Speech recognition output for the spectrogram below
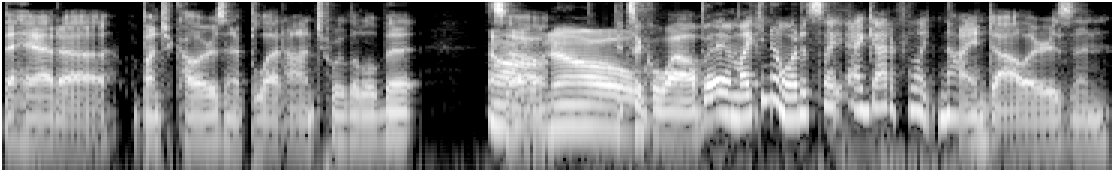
that had uh, a bunch of colors and it bled onto a little bit. So oh no! it took a while, but I'm like, you know what? It's like I got it for like nine dollars, and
